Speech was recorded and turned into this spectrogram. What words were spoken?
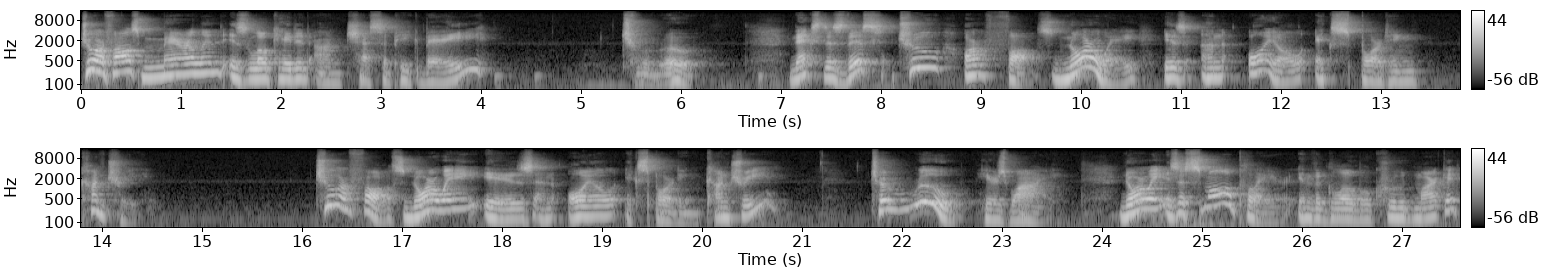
True or false? Maryland is located on Chesapeake Bay. True. Next is this true or false? Norway is an oil exporting country. True or false? Norway is an oil exporting country. True. Here's why. Norway is a small player in the global crude market,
